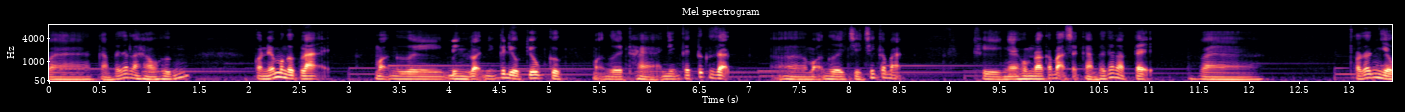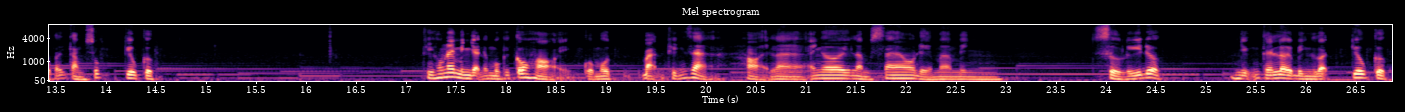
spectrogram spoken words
Và cảm thấy rất là hào hứng. Còn nếu mà ngược lại Mọi người bình luận những cái điều tiêu cực Mọi người thả những cái tức giận uh, Mọi người chỉ trích các bạn thì ngày hôm đó các bạn sẽ cảm thấy rất là tệ và có rất nhiều cái cảm xúc tiêu cực. Thì hôm nay mình nhận được một cái câu hỏi của một bạn thính giả hỏi là anh ơi làm sao để mà mình xử lý được những cái lời bình luận tiêu cực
